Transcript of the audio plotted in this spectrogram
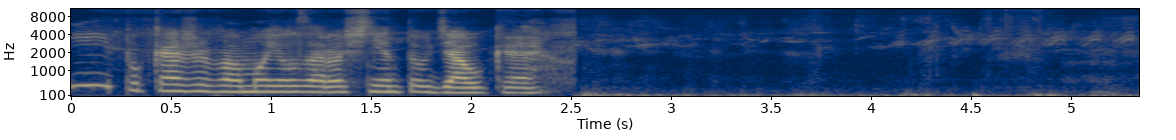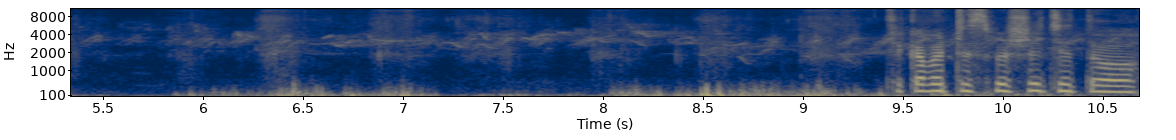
i pokażę Wam moją zarośniętą działkę. Ciekawe, czy słyszycie to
